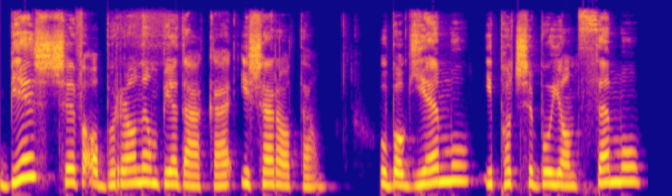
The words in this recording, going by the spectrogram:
Bierzcie w obronę biedaka i szerotę. Ubogiemu i potrzebującemu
